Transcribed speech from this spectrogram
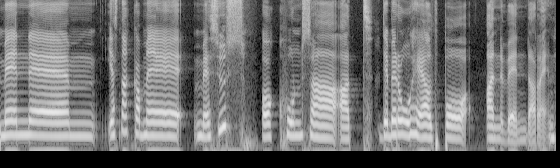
Men ehm, jag snackade med, med SUS och hon sa att det beror helt på användaren.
